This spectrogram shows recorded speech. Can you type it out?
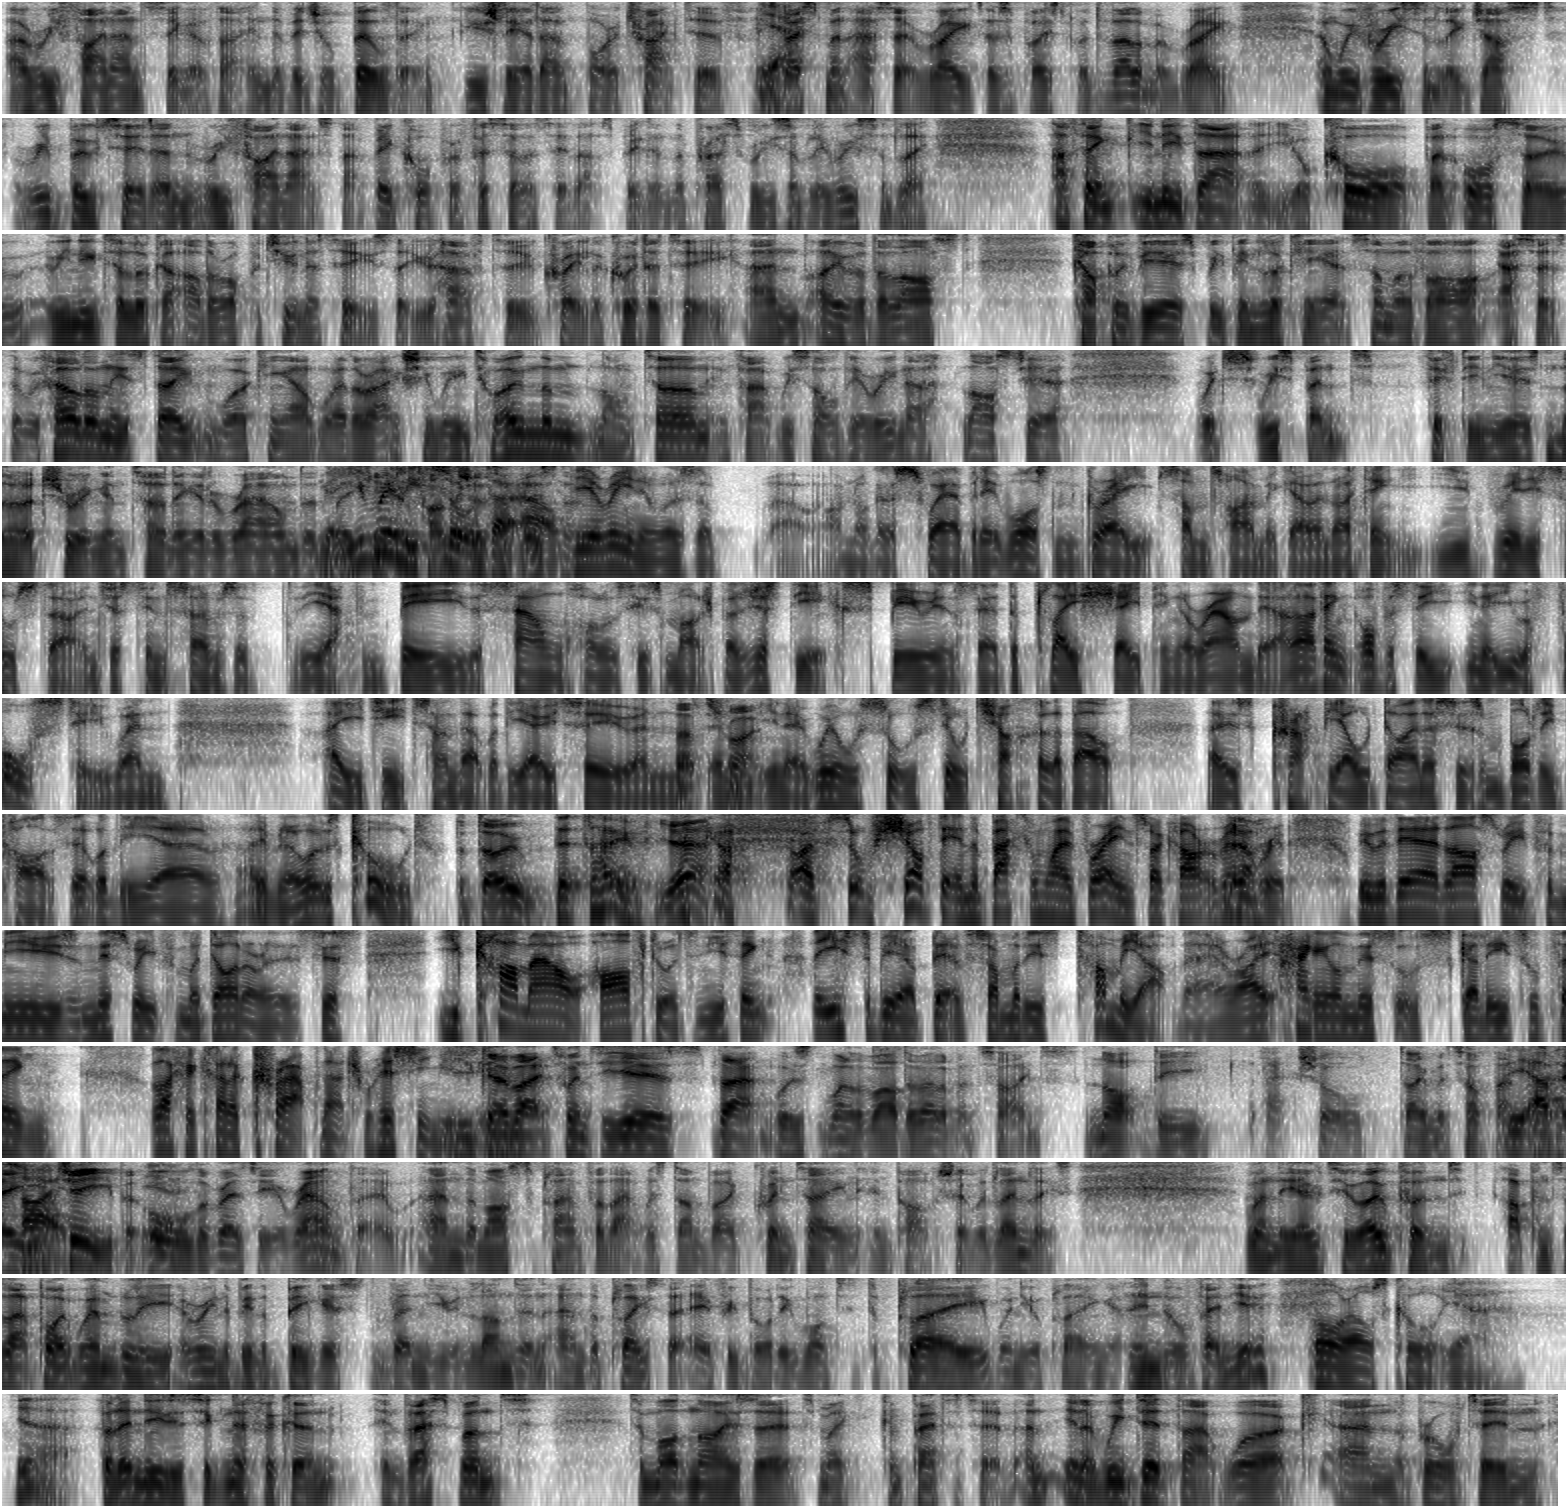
a refinancing of that individual building, usually at a more attractive yeah. investment asset rate as opposed to a development rate. And we've recently just rebooted and refinanced that big corporate facility that's been in the press reasonably recently. I think you need that at your core, but also you need to look at other opportunities that you have to create liquidity. And over the last couple of years, we've been looking at some of our assets that we've held on the estate and working out whether actually we need to own them long term. In fact, we sold the arena last year which we spent 15 years nurturing and turning it around and yeah, making you really it sorted that out. The arena was a oh, I'm not going to swear, but it wasn't great some time ago, and I think you've really sorted out. And just in terms of the F and B, the sound quality is much better, just the experience there, the place shaping around it, and I think obviously you know you were forced to when AEG turned up with the O2, and, That's and right. you know we all sort of still chuckle about those crappy old dinosaurs and body parts that were the uh, I don't even know what it was called. The dome. The dome. Yeah. I've sort of shoved it in the back of my brain so I can't remember yeah. it. We were there last week for Muse and this week for Madonna, and it's just you come out afterwards and you think there used to be a bit of somebody's tummy up there, right? Hanging on this sort of skeletal thing like a kind of crap natural history museum. You go back 20 years, that was one of our development sites, not the actual dome itself. That the was AEG, side. but yeah. all the resi around there. And the master plan for that was done by Quintain in partnership with Lendlease. When the O2 opened, up until that point, Wembley Arena being the biggest venue in London and the place that everybody wanted to play when you're playing an indoor venue. Earls Court, yeah. Yeah, but it needed significant investment to modernize it, to make it competitive. And, you know, we did that work and brought in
